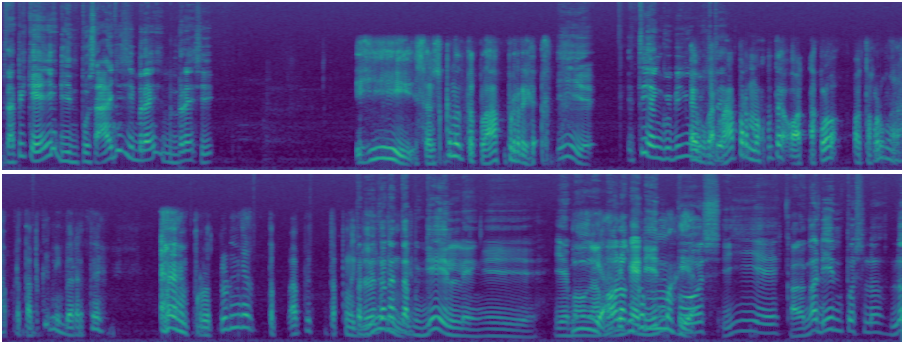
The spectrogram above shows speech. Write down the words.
Tapi kayaknya diinpus aja sih Bray sebenarnya sih. Ih, seharusnya kan tetap lapar ya. Iya. Itu yang gue bingung. Eh bukan maksudnya. lapar maksudnya otak lo, otak lo nggak lapar, tapi kan ibaratnya perut lo nih tetap apa tetap ngegiling. itu kan ya. tetap giling, iya. Ya mau Iya, nggak mau ada lo kayak emah ya. diinpus, iya. Kalau nggak diinpus lo, lo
